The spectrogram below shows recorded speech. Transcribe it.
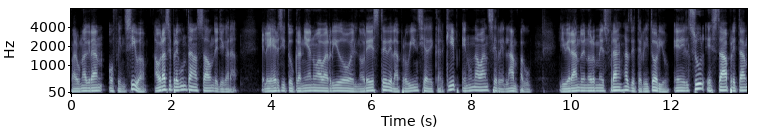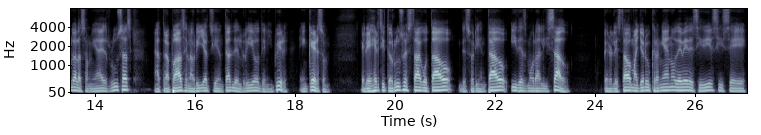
para una gran ofensiva. Ahora se preguntan hasta dónde llegará. El ejército ucraniano ha barrido el noreste de la provincia de Kharkiv en un avance relámpago, liberando enormes franjas de territorio. En el sur está apretando a las unidades rusas atrapadas en la orilla occidental del río Dnipro, en Kherson. El ejército ruso está agotado, desorientado y desmoralizado, pero el Estado Mayor ucraniano debe decidir si se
